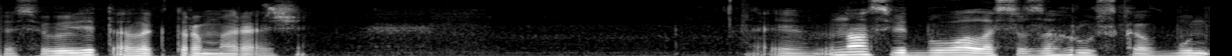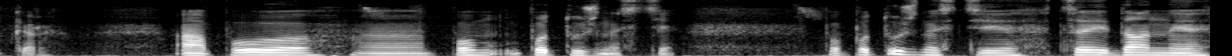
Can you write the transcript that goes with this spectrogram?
тобто від електромережі. У нас відбувалася загрузка в бункер а, по, по потужності. По потужності цей даний,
